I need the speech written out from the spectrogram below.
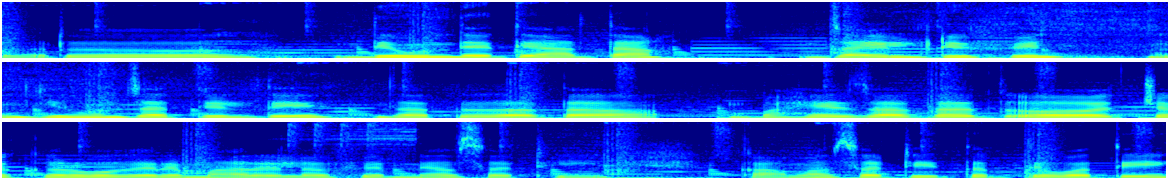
तर देऊन देते आता. जाईल टिफिन घेऊन जातील ते. जाता जाता बाहेर जातात चक्कर वगैरे मारायला फिरण्यासाठी कामासाठी. तर तेव्हा ते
